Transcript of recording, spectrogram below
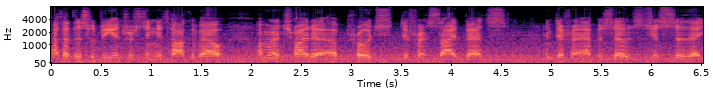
I thought this would be interesting to talk about. I'm going to try to approach different side bets in different episodes just so that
